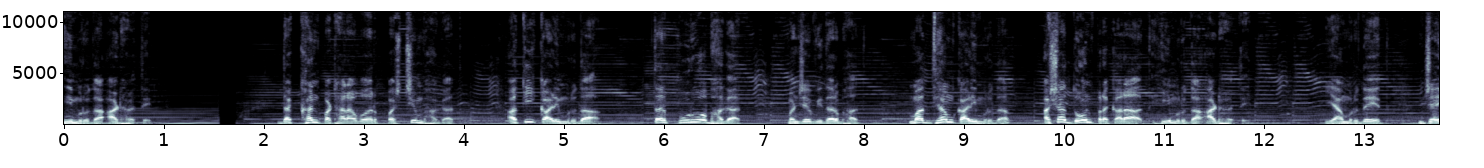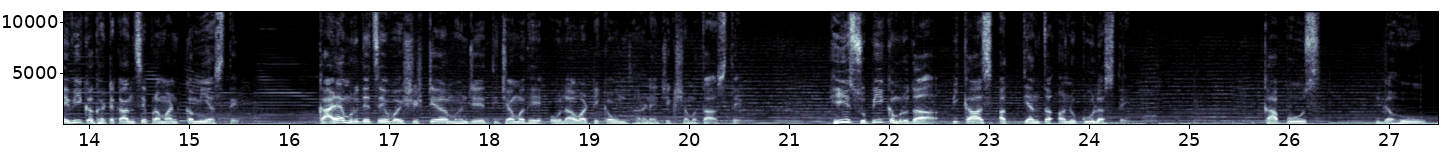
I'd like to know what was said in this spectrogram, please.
ही मृदा आढळते. दख्खन पठारावर पश्चिम भागात अति काळी मृदा तर पूर्व भागात म्हणजे विदर्भात मध्यम काळी मृदा अशा दोन प्रकारात ही मृदा आढळते. या मृदेत जैविक घटकांचे प्रमाण कमी असते. काळ्या मृदेचे वैशिष्ट्य म्हणजे तिच्यामध्ये ओलावा टिकवून धरण्याची क्षमता असते. ही सुपीक मृदा पिकास अत्यंत अनुकूल असते. कापूस गहू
